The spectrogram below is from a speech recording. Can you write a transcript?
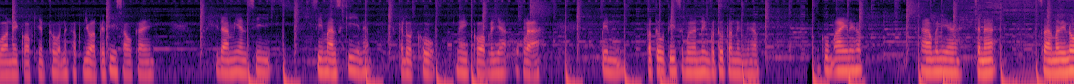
บอลในกรอบเขตโทษนะครับ หยอดไปที่เสาไกลฮิดาเมียนซีซีมานสกี้นะครับ กระโดดโขกในกรอบระยะหกหลา เป็นประตูตีเสมอหนึ่งประตูต่อหนึ่งนะครับ กลุ่มไอนะครับ อาร์เมเนียชนะซานมาริโน่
